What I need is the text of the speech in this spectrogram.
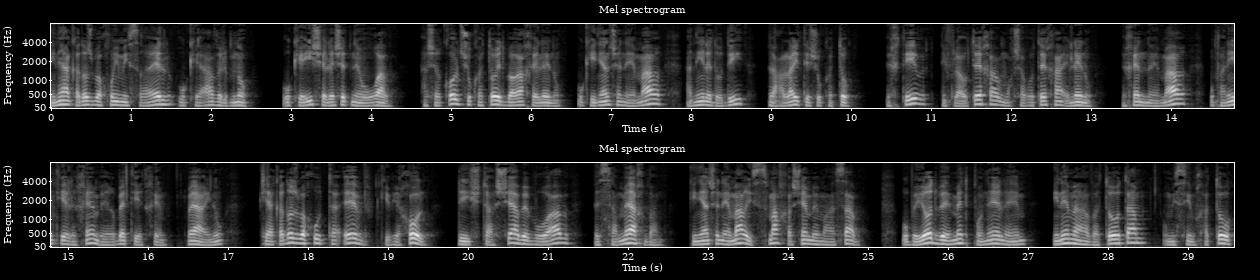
הנה הקדוש ברוך הוא עם ישראל, הוא כאב אל בנו, הוא כאיש של אשת נעוריו, אשר כל תשוקתו יתברך אלינו, וכעניין שנאמר, אני לדודי, ועלי תשוקתו. וכתיב, נפלאותיך ומחשבותיך אלינו. וכן נאמר, ופניתי אליכם והרביתי אתכם. והיינו, כי הקדוש ברוך הוא תאב, כביכול, להשתעשע בברואיו ושמח בם, כעניין שנאמר, ישמח השם במעשיו. וביות באמת פונה אליהם, הנה מאהבתו אותם, ומשמחתו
